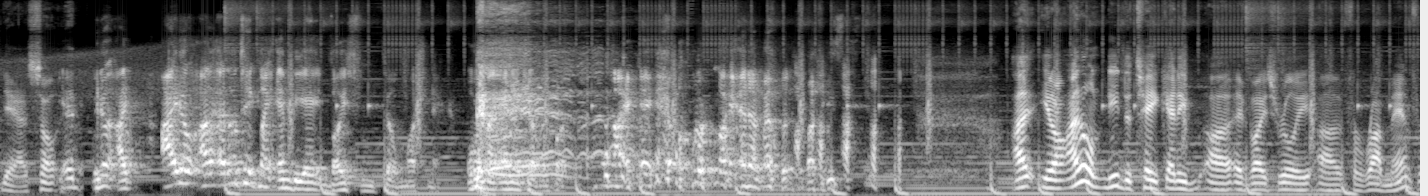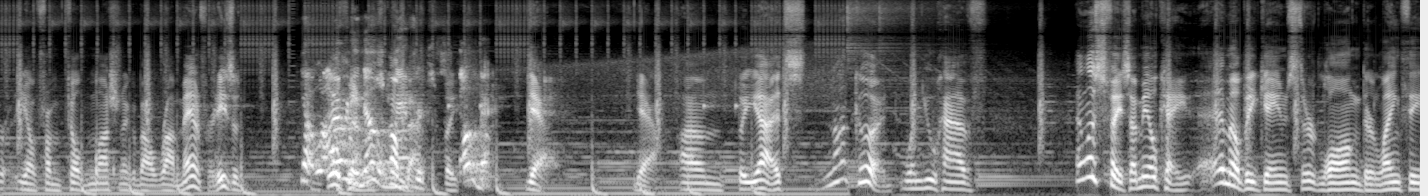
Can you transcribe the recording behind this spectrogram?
yeah. So yeah. it, we don't i i don't I, I don't take my nba advice from phil mushnick or my nhl advice my, or my nfl advice I, you know, I don't need to take any uh, advice really uh, for Rob Manfred, you know, from Phil Mushnick about Rob Manfred. He's a yeah well i already know scumbags, manfred's a but- Yeah. Yeah. Um, but yeah, it's not good when you have. And let's face it, I mean, okay, MLB games, they're long, they're lengthy.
